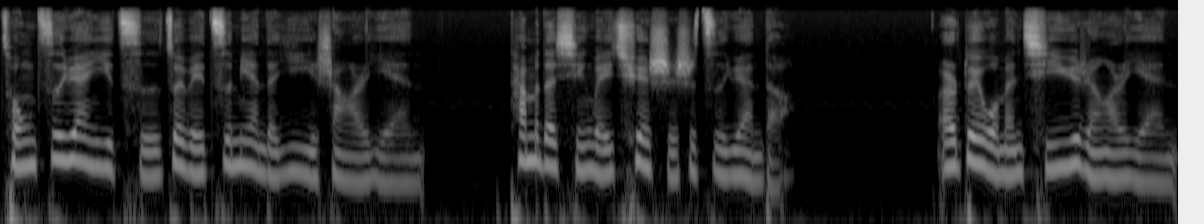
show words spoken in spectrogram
从“自愿”一词最为字面的意义上而言，他们的行为确实是自愿的；而对我们其余人而言，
